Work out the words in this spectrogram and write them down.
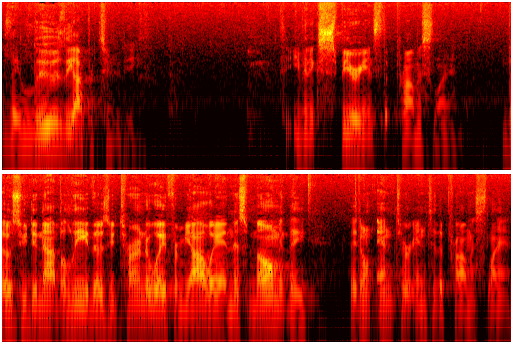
as they lose the opportunity to even experience the promised land. Those who did not believe, those who turned away from Yahweh, in this moment, they, they don't enter into the promised land.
